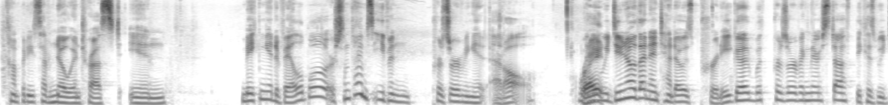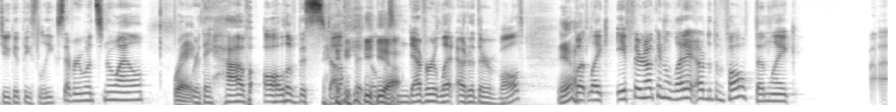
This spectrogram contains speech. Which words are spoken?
companies have no interest in making it available or sometimes even preserving it at all. Right. I mean, we do know that Nintendo is pretty good with preserving their stuff because we do get these leaks every once in a while Right. where they have all of this stuff that they'll Yeah. just never let out of their vault. Yeah. But like if they're not going to let it out of the vault, then like uh,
